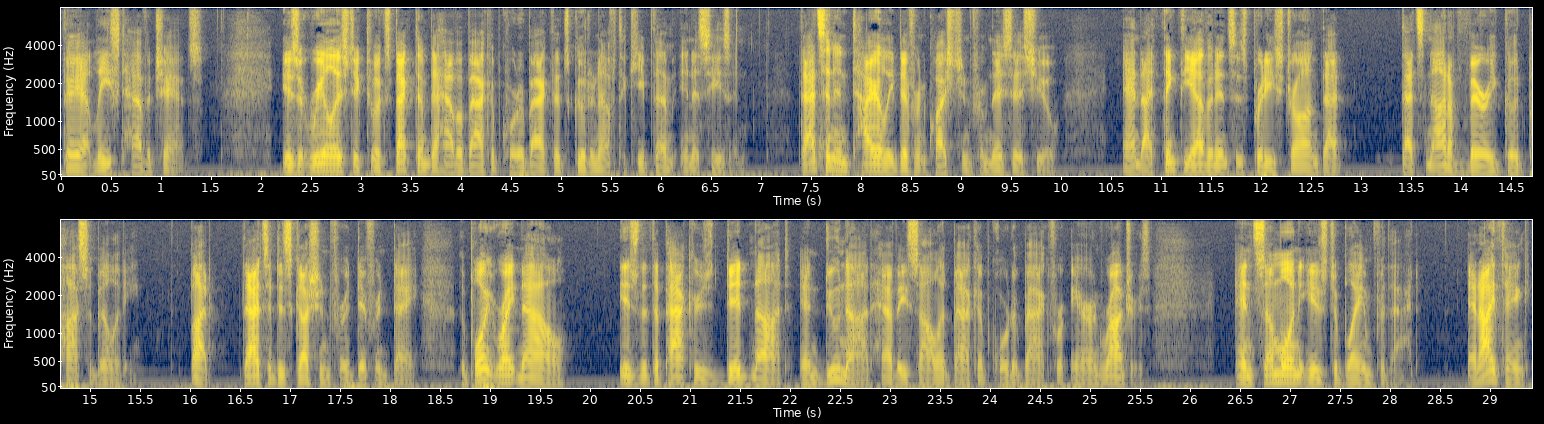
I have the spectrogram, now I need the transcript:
they at least have a chance. Is it realistic to expect them to have a backup quarterback that's good enough to keep them in a season? That's an entirely different question from this issue. And I think the evidence is pretty strong that that's not a very good possibility. But that's a discussion for a different day. The point right now is that the Packers did not and do not have a solid backup quarterback for Aaron Rodgers. And someone is to blame for that. And I think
